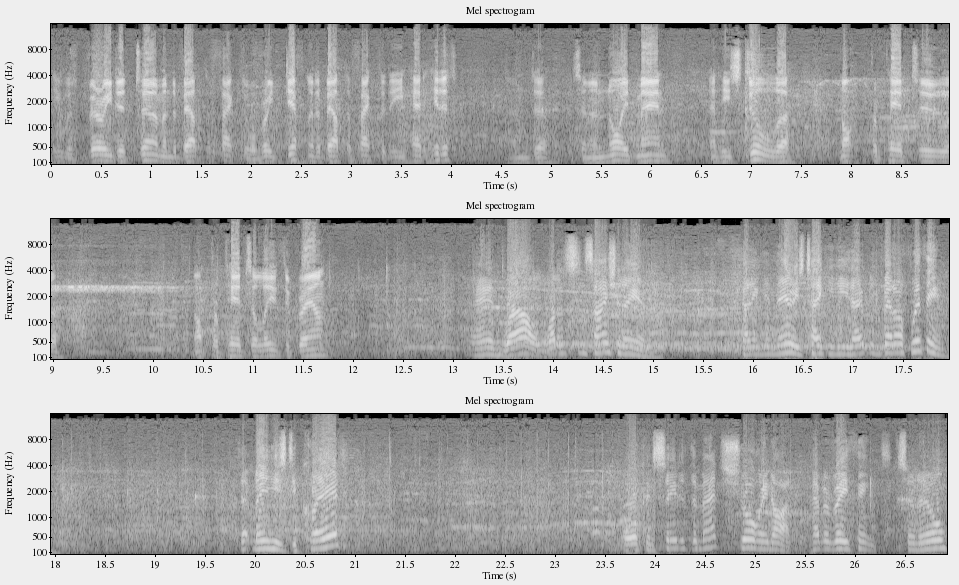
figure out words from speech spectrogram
He was very determined about the fact, or very definite about the fact that he had hit it. And uh, it's an annoyed man, and he's still uh, not prepared to uh, not prepared to leave the ground. And wow, what a sensation, Ian. Cutting in there, he's taking his opening bat off with him. Does that mean he's declared? Or conceded the match? Surely not. Have a rethink, Sunil.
